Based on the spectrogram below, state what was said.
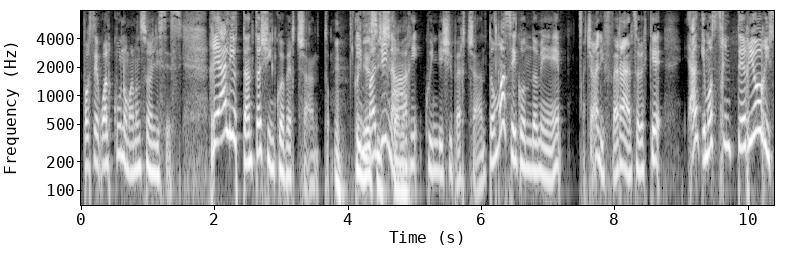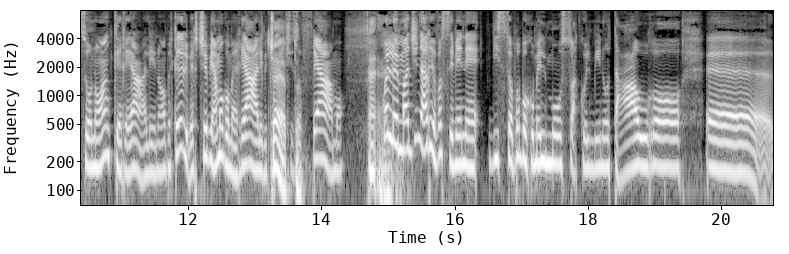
Forse qualcuno, ma non sono gli stessi. Reali 85%, Mm, immaginari 15%. Ma secondo me c'è una differenza perché anche i mostri interiori sono anche reali, no? Perché noi li percepiamo come reali, perché noi ci Certo. soffriamo. Eh, Quello immaginario forse viene visto proprio come il mostro, ecco il minotauro, eh,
